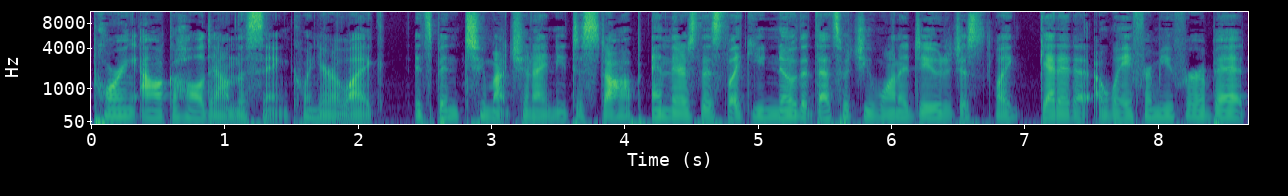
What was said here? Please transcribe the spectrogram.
pouring alcohol down the sink when you're like, it's been too much and I need to stop. And there's this like, you know, that that's what you want to do to just like get it away from you for a bit.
